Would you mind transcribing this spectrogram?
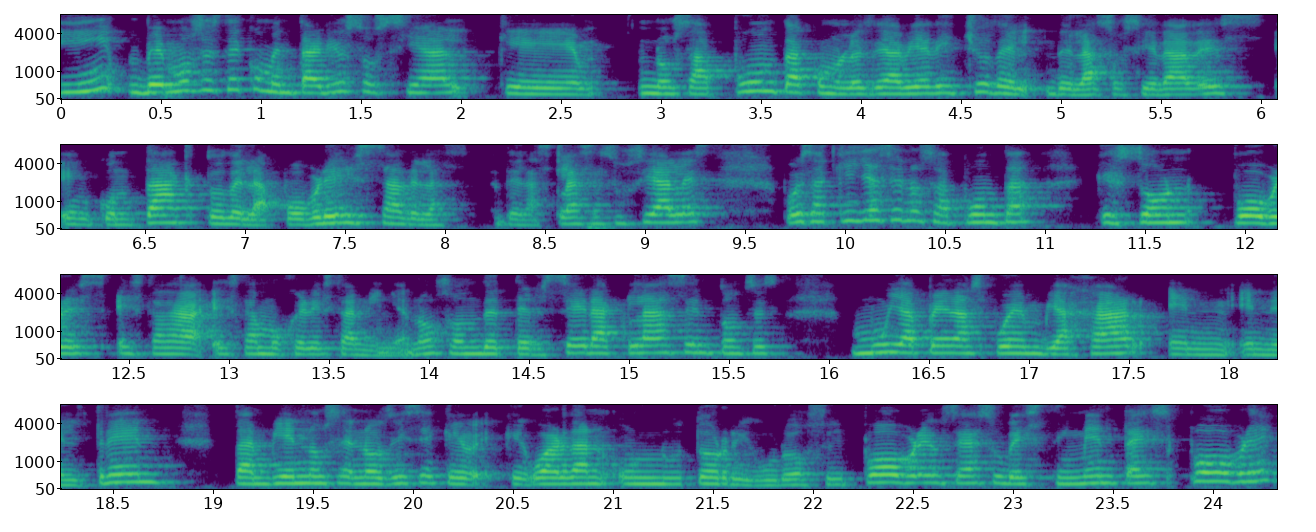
Y vemos este comentario social que nos apunta, como les había dicho, de, las sociedades en contacto, de la pobreza, de las, clases sociales. Pues aquí ya se nos apunta que son pobres esta, mujer, esta niña, ¿no? Son de tercera clase, entonces muy apenas pueden viajar en, el tren. También nos, se nos dice que guardan un luto riguroso y pobre, o sea, su vestimenta es pobre,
